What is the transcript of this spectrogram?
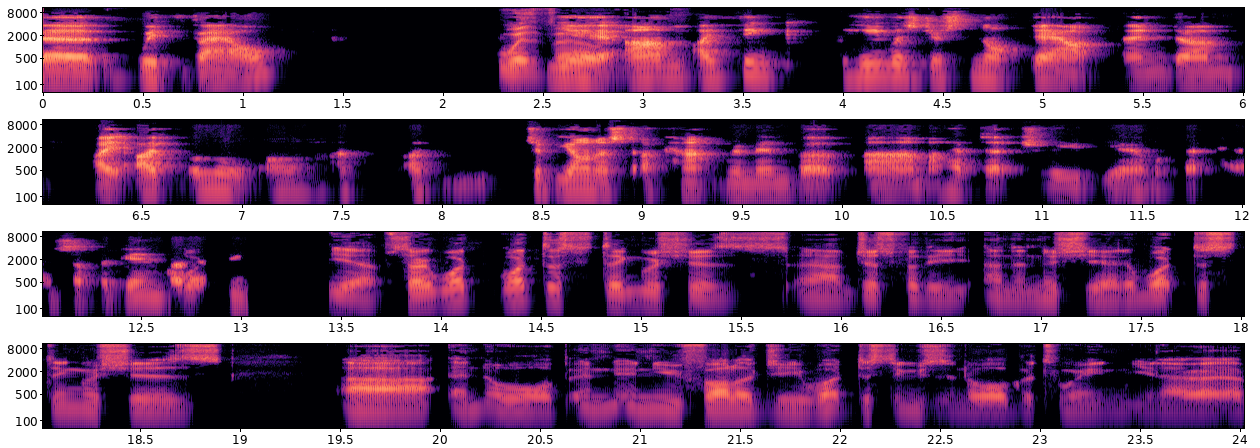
Uh, with Val. With Val. Yeah, um, I think he was just knocked out, and um, I, I, oh, oh I, I, to be honest, I can't remember. Um, I have to actually, yeah, look that house up again. But what, think... yeah. So, what what distinguishes, uh, just for the uninitiated, what distinguishes uh, an orb in, in ufology, what distinguishes an orb between you know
